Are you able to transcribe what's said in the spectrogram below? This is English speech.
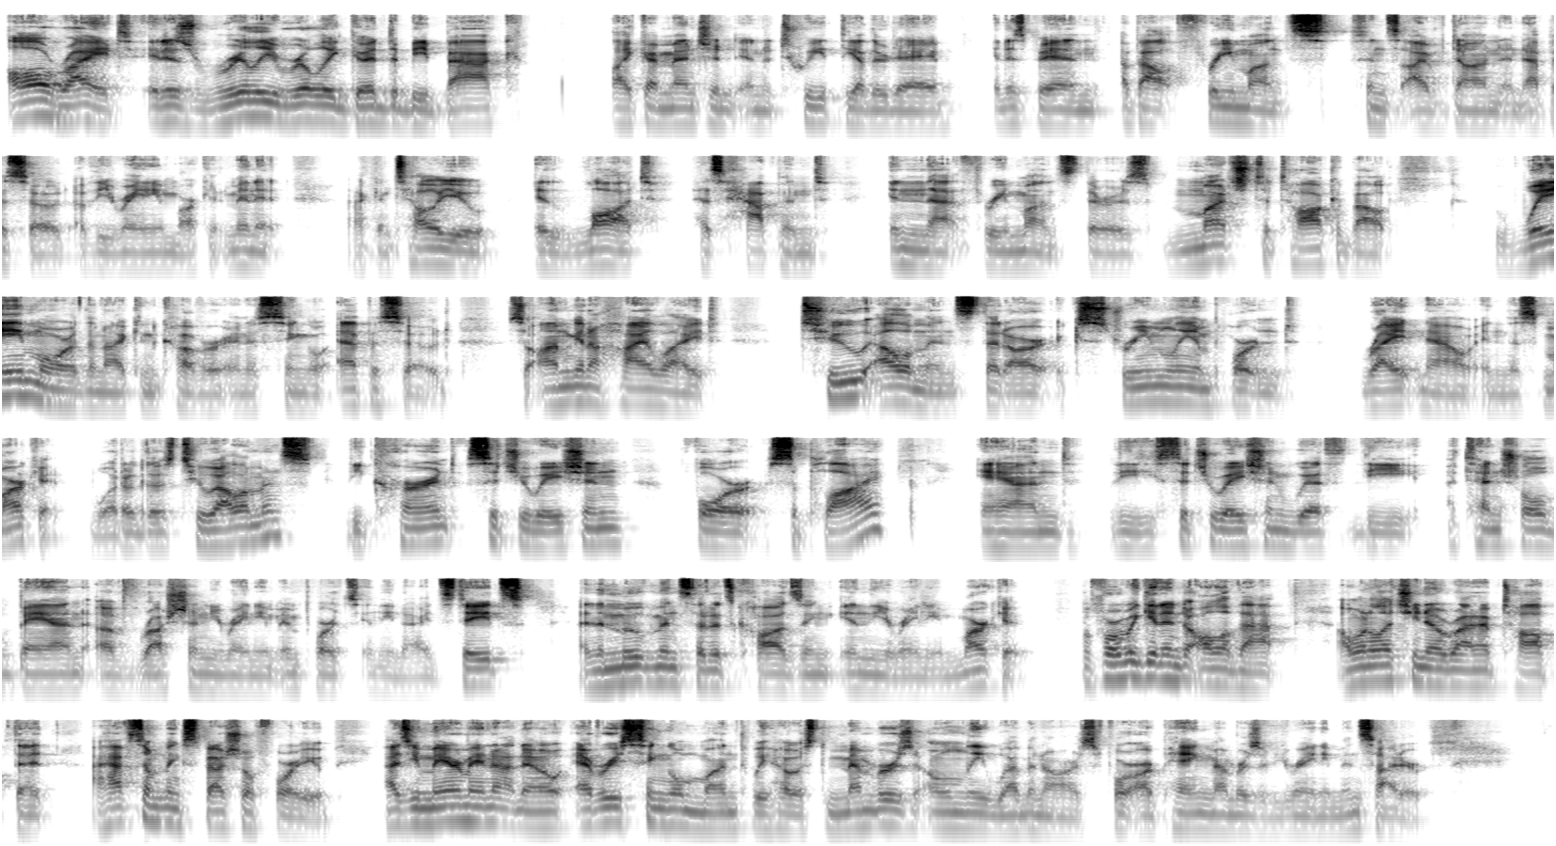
All right. It is really, really good to be back. Like I mentioned in a tweet the other day, it has been about three months since I've done an episode of the Uranium Market Minute. I can tell you a lot has happened in that three months. There is much to talk about, way more than I can cover in a single episode. So I'm going to highlight two elements that are extremely important right now in this market. What are those two elements? The current situation for supply and the situation with the potential ban of Russian uranium imports in the United States and the movements that it's causing in the uranium market. Before we get into all of that, I want to let you know right up top that I have something special for you. As you may or may not know, every single month we host members only webinars for our paying members of Uranium Insider.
